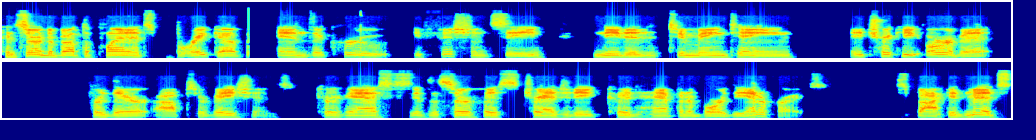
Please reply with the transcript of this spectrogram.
Concerned about the planet's breakup and the crew efficiency needed to maintain a tricky orbit for their observations. Kirk asks if the surface tragedy could happen aboard the Enterprise. Spock admits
